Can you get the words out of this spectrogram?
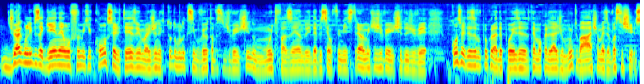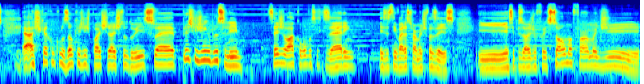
Dragon Lives Again é um filme que com certeza eu imagino que todo mundo que se envolveu estava se divertindo muito fazendo e deve ser um filme extremamente divertido de ver. Com certeza eu vou procurar depois, ele deve ter uma qualidade muito baixa, mas eu vou assistir isso. Acho que a conclusão que a gente pode tirar de tudo isso é prestigiem Bruce Lee. Seja lá como vocês quiserem, existem várias formas de fazer isso. E esse episódio foi só uma forma de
